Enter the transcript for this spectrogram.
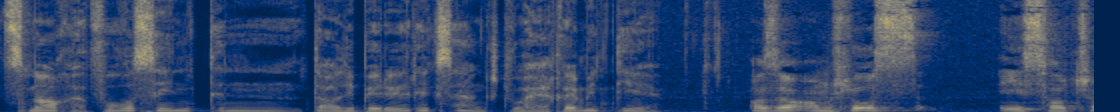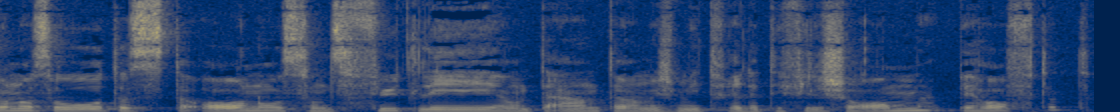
zu machen? Wo sind denn da die Berührungsängste? Woher kommen die? Also am Schluss ist halt schon noch so, dass der Anus und das Füdli und der Enddarm ist mit relativ viel Scham behaftet.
